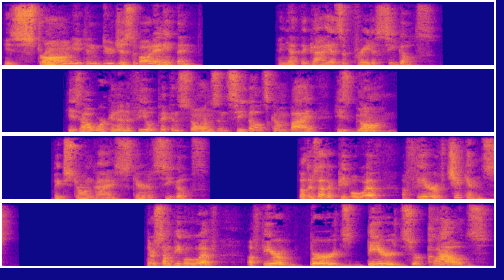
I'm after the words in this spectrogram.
he's strong, he can do just about anything. And yet the guy is afraid of seagulls. He's out working in the field picking stones and seagulls come by, he's gone. Big strong guy, scared of seagulls. But there's other people who have a fear of chickens. There's some people who have a fear of birds, beards, or clouds.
